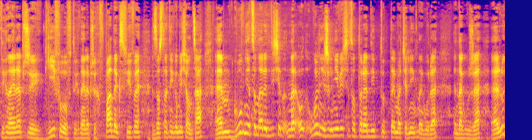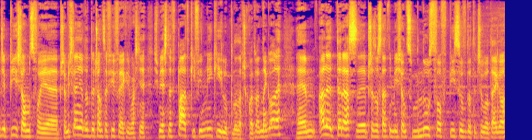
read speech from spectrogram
tych najlepszych gifów, tych najlepszych wpadek z FIFA z ostatniego miesiąca. Głównie co na Reddicie, na, ogólnie jeżeli nie wiecie co to Reddit, to tutaj macie link na górę, na górze. E, ludzie piszą swoje przemyślenia dotyczące FIFA, jakieś właśnie śmieszne wpadki, filmiki lub no na przykład ładne gole, ale teraz e, przez ostatni miesiąc mnóstwo wpisów dotyczyło tego,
